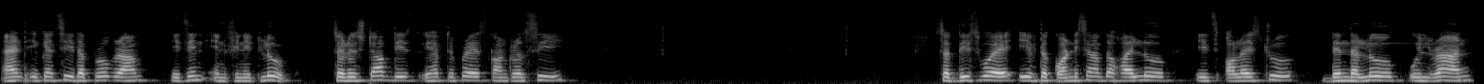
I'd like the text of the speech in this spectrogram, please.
And you can see the program is in infinite loop. So to stop this you have to press Ctrl C. So this way if the condition of the while loop is always true then the loop will run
